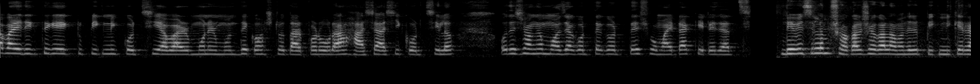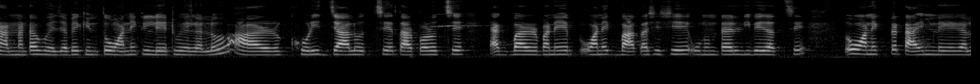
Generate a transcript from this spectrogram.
আবার এদিক থেকে একটু পিকনিক করছি, আবার মনের মধ্যে কষ্ট, তারপর ওরা হাসাহাসি করছিল। ওদের সঙ্গে মজা করতে করতে সময়টা কেটে যাচ্ছে। ভেবেছিলাম সকাল সকাল আমাদের পিকনিকের রান্নাটা হয়ে যাবে কিন্তু অনেক লেট হয়ে গেল। আর খড়ির জাল হচ্ছে তারপর হচ্ছে একবার মানে অনেক বাতাস এসে উনুনটা লিবে যাচ্ছে তো অনেকটা টাইম লেগে গেল।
